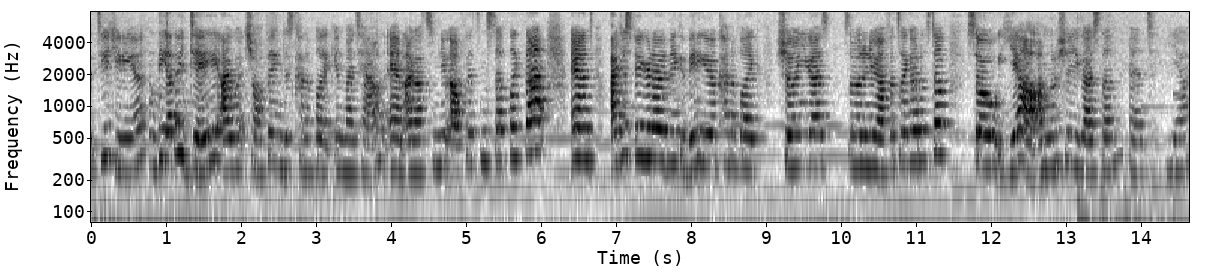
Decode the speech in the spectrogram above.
it's Eugenia. The other day I went shopping just kind of like in my town and I got some new outfits and stuff like that and I just figured I would make a video kind of like showing you guys some of the new outfits I got and stuff. So yeah, I'm gonna show you guys them and yeah.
